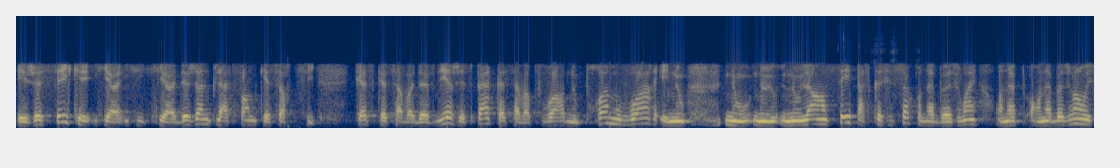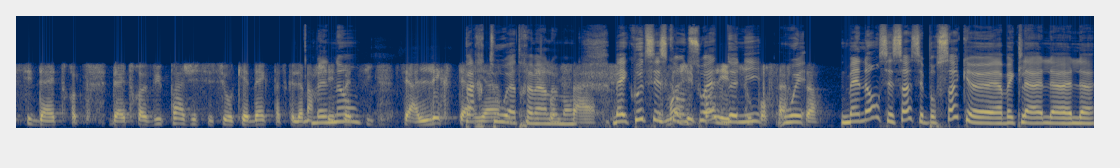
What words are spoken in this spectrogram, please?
et je sais qu'il y, a, qu'il y a déjà une plateforme qui est sortie. Qu'est-ce que ça va devenir? J'espère que ça va pouvoir nous promouvoir et nous, nous, nous, nous lancer, parce que c'est ça qu'on a besoin. On a, on a besoin aussi d'être, d'être vu, pas juste ici au Québec, parce que le marché est petit, c'est à l'extérieur. Partout à travers le monde. Ben écoute, c'est ce qu'on souhaite, Denis. Pour faire oui. Ça. Ben non, c'est ça. C'est pour ça qu'avec la, la, la,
